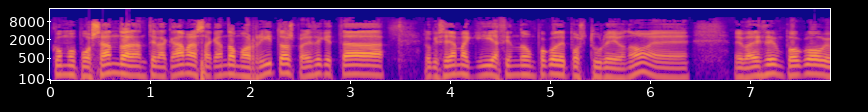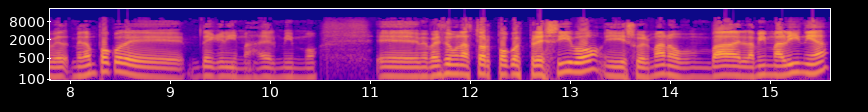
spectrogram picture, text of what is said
como posando ante la cámara, sacando morritos, parece que está lo que se llama aquí haciendo un poco de postureo, ¿no? Eh, me parece un poco, me, da un poco de, de grima él mismo. Eh, me parece un actor poco expresivo y su hermano va en la misma línea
